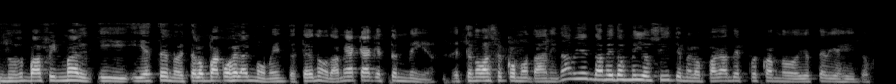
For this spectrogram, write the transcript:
no va a firmar y, este no, este los va a coger al momento, este no, dame acá que este es mío, este no va a ser como Tani, está bien, dame dos milloncitos y me los pagas después cuando yo esté viejito.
